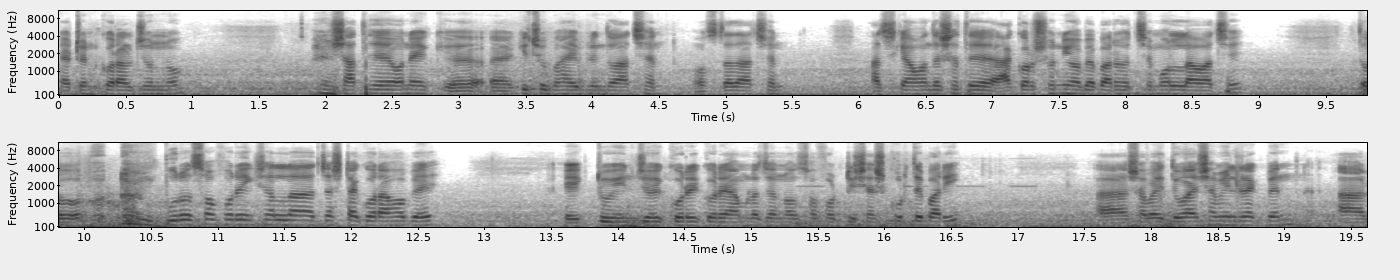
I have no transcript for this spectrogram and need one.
অ্যাটেন্ড করার জন্য। সাথে অনেক কিছু ভাইবৃন্দ আছেন, ওস্তাদ আছেন। আজকে আমাদের সাথে আকর্ষণীয় ব্যাপার হচ্ছে মোল্লাও আছে। তো পুরো সফরে ইনশাল্লাহ চেষ্টা করা হবে। একটু এনজয় করে করে আমরা যেন সফরটি শেষ করতে পারি। সবাই দোয়ায় সামিল রাখবেন। আর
